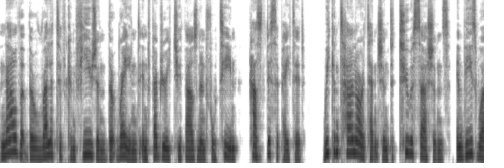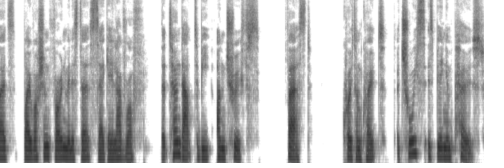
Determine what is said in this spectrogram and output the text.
Now that the relative confusion that reigned in February 2014 has dissipated, we can turn our attention to two assertions in these words by Russian Foreign Minister Sergei Lavrov that turned out to be untruths. First, quote unquote, a choice is being imposed.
